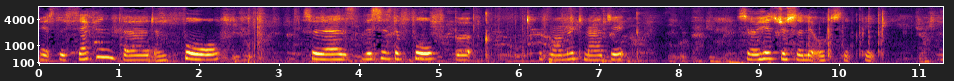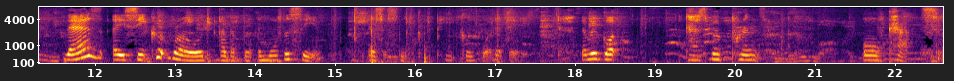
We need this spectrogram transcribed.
it's the second, third, and fourth. So there's this is the fourth book of Mermaid Magic. So here's just a little sneak peek. There's a secret road at the bottom of the sea. There's a sneak peek of what it is. Then we've got Casper Prince of Cats.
